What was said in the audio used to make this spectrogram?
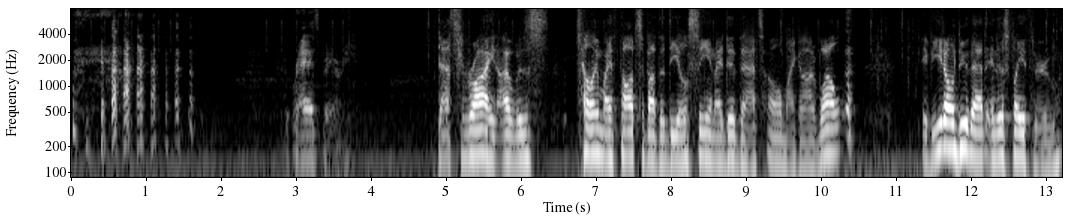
Raspberry. That's right. I was telling my thoughts about the DLC and I did that. Oh my god. Well, if you don't do that in this playthrough,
